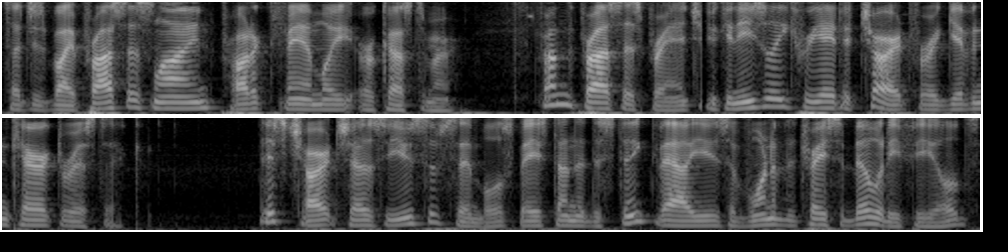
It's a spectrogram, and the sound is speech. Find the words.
such as by process line, product family, or customer. From the process branch, you can easily create a chart for a given characteristic. This chart shows the use of symbols based on the distinct values of one of the traceability fields,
